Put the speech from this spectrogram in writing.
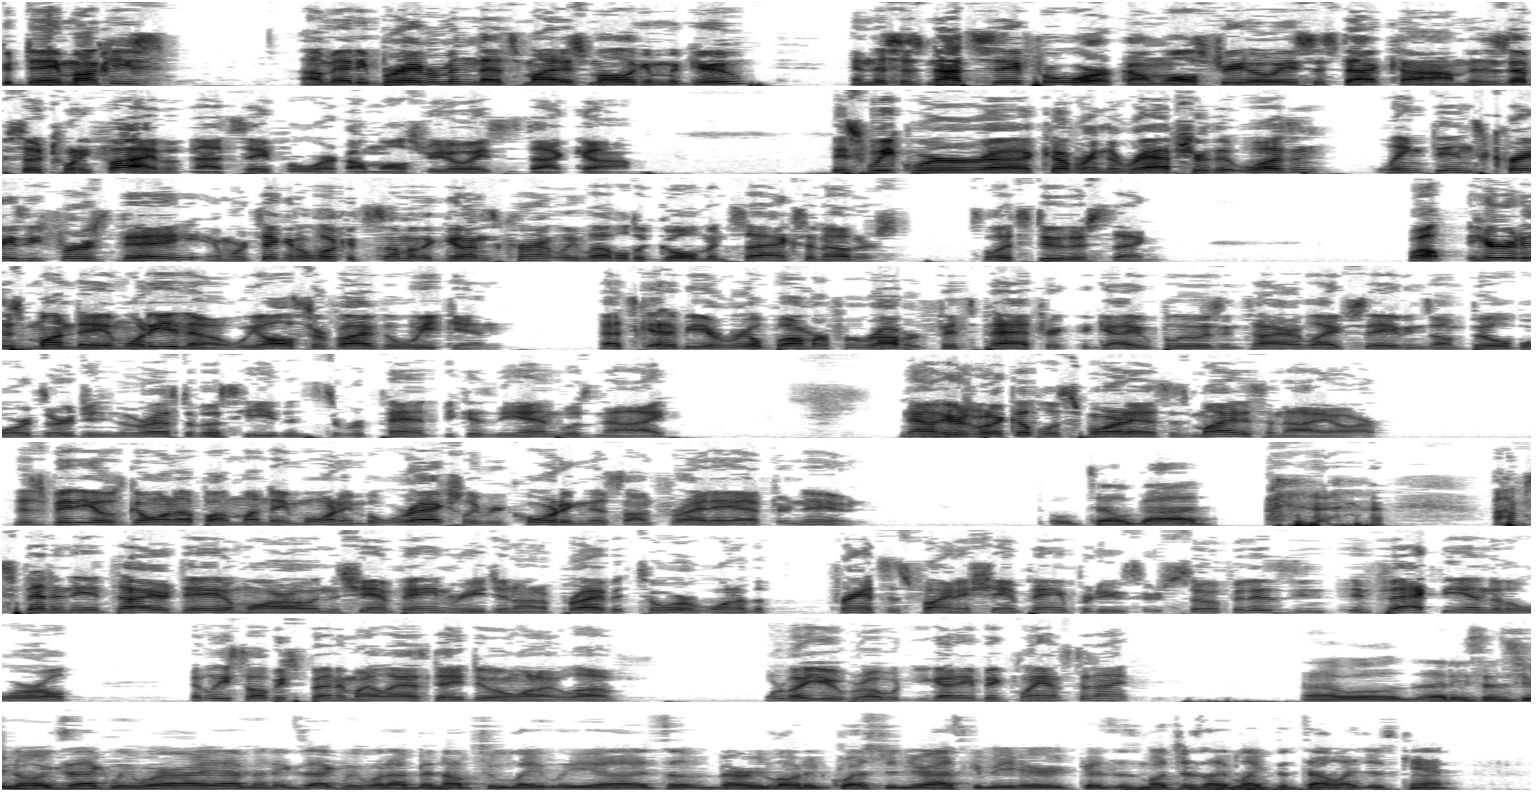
Good day, monkeys. I'm Eddie Braverman. That's Midas Mulligan Magoo. And this is Not Safe for Work on WallStreetOasis.com. This is episode 25 of Not Safe for Work on WallStreetOasis.com. This week we're uh, covering the rapture that wasn't, LinkedIn's crazy first day, and we're taking a look at some of the guns currently leveled at Goldman Sachs and others. So let's do this thing. Well, here it is Monday, and what do you know? We all survived the weekend. That's got to be a real bummer for Robert Fitzpatrick, the guy who blew his entire life savings on billboards urging the rest of us heathens to repent because the end was nigh. Now here's what a couple of smartasses Midas and I are. This video is going up on Monday morning, but we're actually recording this on Friday afternoon. Oh, tell God. I'm spending the entire day tomorrow in the Champagne region on a private tour of one of the France's finest champagne producers. So if it is in, in fact the end of the world, at least I'll be spending my last day doing what I love. What about you, bro? You got any big plans tonight? Uh, well, Eddie, since you know exactly where I am and exactly what I've been up to lately, uh, it's a very loaded question you're asking me here because as much as I'd like to tell, I just can't.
